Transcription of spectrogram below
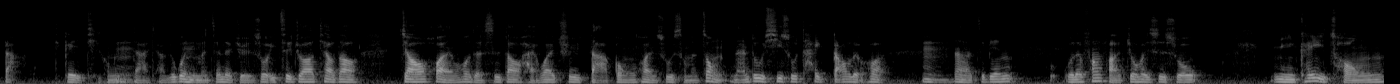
大，可以提供给大家。如果你们真的觉得说一次就要跳到交换，或者是到海外去打工换宿什么，这种难度系数太高的话，嗯，那这边我的方法就会是说，你可以从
